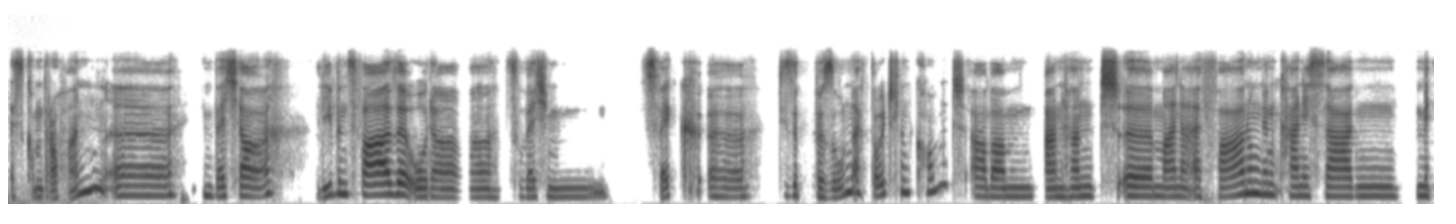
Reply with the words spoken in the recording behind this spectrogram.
Es kommt darauf an, äh, in welcher Lebensphase oder äh, zu welchem Zweck äh, diese Person nach Deutschland kommt. Aber ähm, anhand äh, meiner Erfahrungen kann ich sagen, mit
